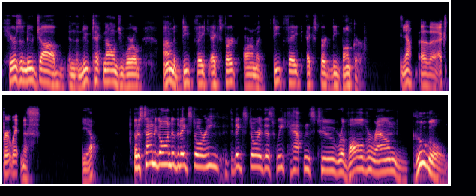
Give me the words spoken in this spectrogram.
here's a new job in the new technology world. I'm a deepfake expert or I'm a deepfake expert debunker. Yeah, uh, the expert witness. Yep. But it's time to go on to the big story. The big story this week happens to revolve around Google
